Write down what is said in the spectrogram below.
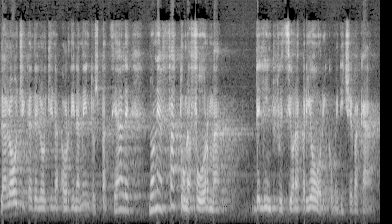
la logica dell'ordinamento spaziale non è affatto una forma dell'intuizione a priori, come diceva Kant,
